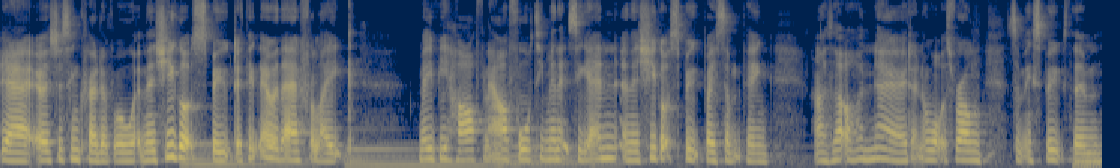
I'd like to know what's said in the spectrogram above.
Yeah, it was just incredible. And then she got spooked. I think they were there for like maybe half an hour, 40 minutes again. And then she got spooked by something I was like, oh no, I don't know what was wrong. Something spooked them.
